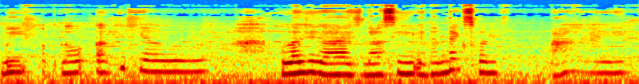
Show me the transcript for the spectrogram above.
we upload a video. Love you guys, and I'll see you in the next one. Bye.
